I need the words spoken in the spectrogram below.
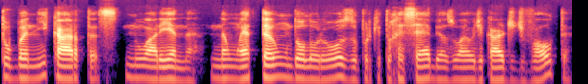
tu banir cartas no Arena não é tão doloroso porque tu recebe as wildcard de volta,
